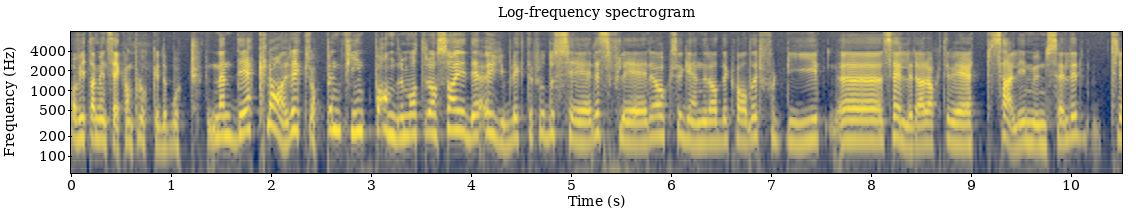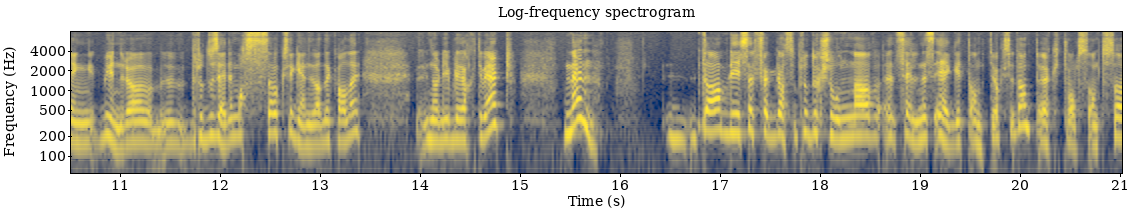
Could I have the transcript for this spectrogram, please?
Og vitamin C kan plukke det bort. Men det klarer kroppen fint på andre måter også. I det øyeblikk det produseres flere oksygenradikaler fordi uh, celler er aktivert, særlig immunceller, treng, begynner å produsere masse oksygenradikaler når de blir aktivert. Men da blir selvfølgelig også produksjonen av cellenes eget antioksidant økt voldsomt. Så,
